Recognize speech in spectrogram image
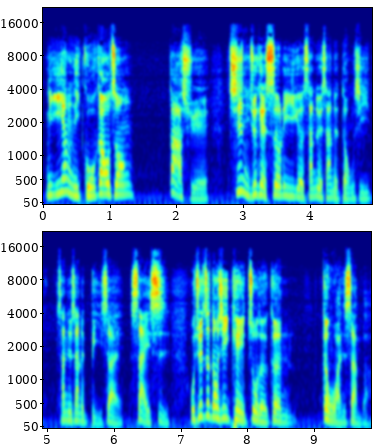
你一样，你国高中、大学，其实你就可以设立一个三对三的东西，三对三的比赛赛事，我觉得这东西可以做得更更完善吧。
